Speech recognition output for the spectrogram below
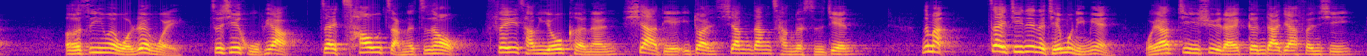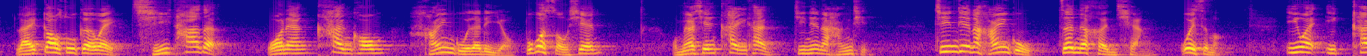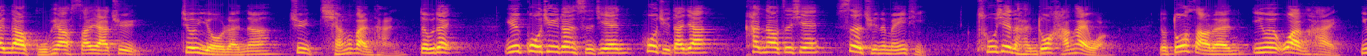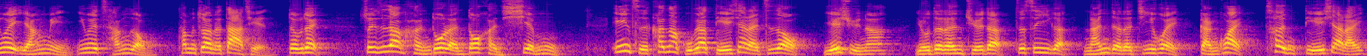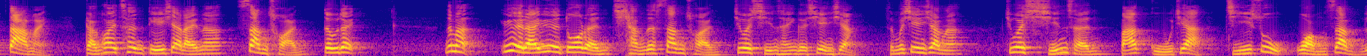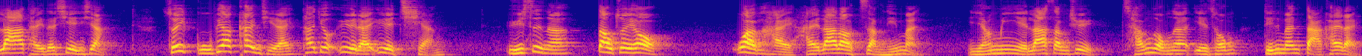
而是因为我认为这些股票。在超涨了之后，非常有可能下跌一段相当长的时间。那么，在今天的节目里面，我要继续来跟大家分析，来告诉各位其他的我俩看空航运股的理由。不过，首先我们要先看一看今天的行情。今天的航运股真的很强，为什么？因为一看到股票杀下去，就有人呢去抢反弹，对不对？因为过去一段时间，或许大家看到这些社群的媒体出现了很多航海王，有多少人因为万海、因为杨敏、因为长荣，他们赚了大钱，对不对？所以这让很多人都很羡慕。因此，看到股票跌下来之后，也许呢，有的人觉得这是一个难得的机会，赶快趁跌下来大买，赶快趁跌下来呢上船，对不对？那么。越来越多人抢着上船，就会形成一个现象，什么现象呢？就会形成把股价急速往上拉抬的现象，所以股票看起来它就越来越强。于是呢，到最后，万海还拉到涨停板，阳明也拉上去，长荣呢也从顶板打开来，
